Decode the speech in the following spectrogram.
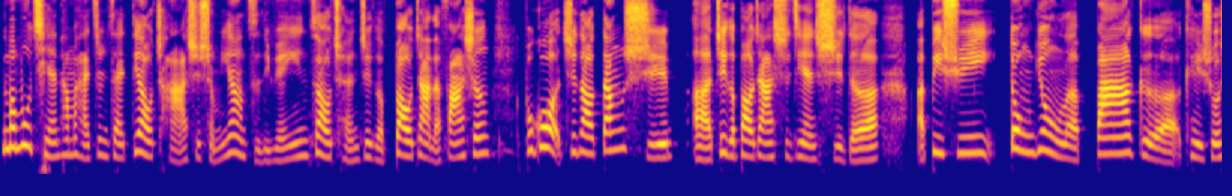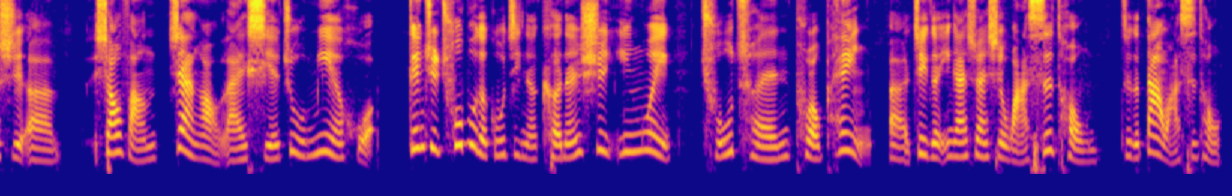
那么目前他们还正在调查是什么样子的原因造成这个爆炸的发生。不过知道当时啊、这个爆炸事件使得啊、必须动用了八个可以说是呃消防站啊来协助灭火。根据初步的估计呢，可能是因为储存 propane，呃，这个应该算是瓦斯桶，这个大瓦斯桶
